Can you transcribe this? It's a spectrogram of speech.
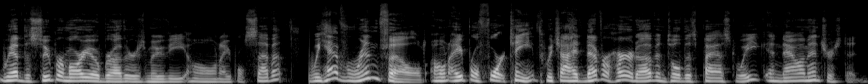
We have the Super Mario Brothers movie on April 7th. We have Renfield on April 14th, which I had never heard of until this past week, and now I'm interested.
